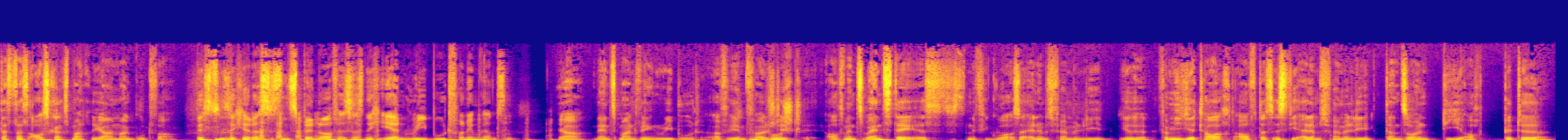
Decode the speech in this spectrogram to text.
dass das Ausgangsmaterial mal gut war. Bist du sicher, dass es ein Spin-off ist? Ist das nicht eher ein Reboot von dem Ganzen? Ja, nenn's meinetwegen Reboot. Auf jeden Fall Wurscht. steht, auch wenn es Wednesday ist, ist eine Figur aus der Adams Family, ihre Familie taucht auf, das ist die Adams Family, dann sollen die auch bitte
